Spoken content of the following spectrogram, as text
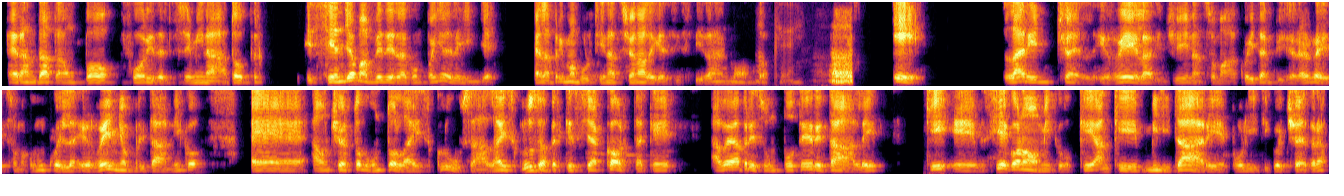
era andata un po' fuori del seminato per, e se andiamo a vedere la Compagnia delle Indie è la prima multinazionale che è esistita nel mondo. Okay. E la, cioè, il re e la regina, insomma, a quei tempi c'era il re, insomma, comunque il, il regno britannico eh, a un certo punto l'ha esclusa. L'ha esclusa perché si è accorta che aveva preso un potere tale che eh, sia economico che anche militare, politico, eccetera,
